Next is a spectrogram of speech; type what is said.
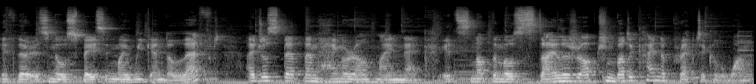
If there is no space in my weekender left, I just let them hang around my neck. It's not the most stylish option, but a kinda practical one.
